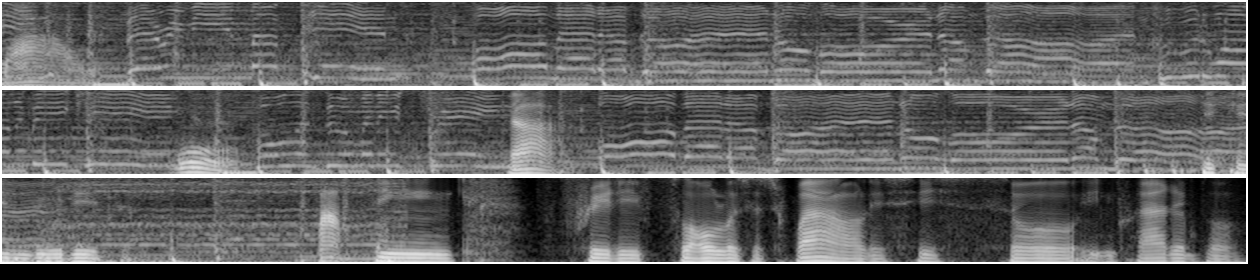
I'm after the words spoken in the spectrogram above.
Wow. Lord, He can do this fast singing, pretty flawless as well. This is so incredible.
